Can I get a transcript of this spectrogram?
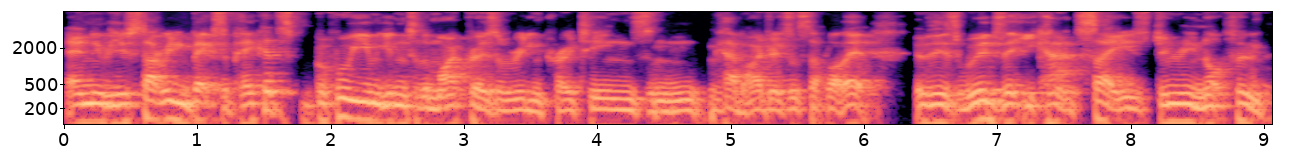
And if you start reading backs of packets, before you even get into the micros of reading proteins and Mm. carbohydrates and stuff like that, if there's words that you can't say, it's generally not food.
